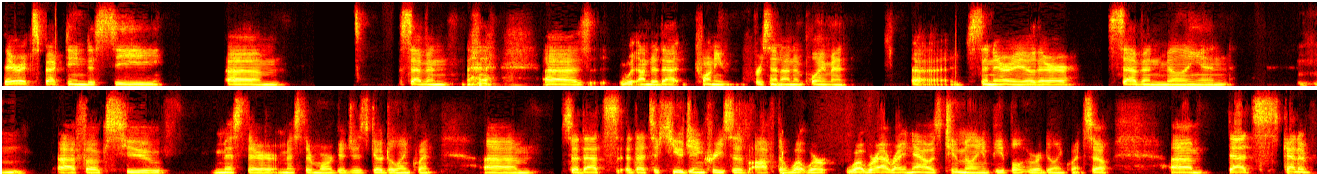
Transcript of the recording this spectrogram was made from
they're expecting to see um, seven uh, under that 20% unemployment uh, scenario there, 7 million mm-hmm. uh, folks who miss their miss their mortgages go delinquent. Um, so that's that's a huge increase of off the what we're what we're at right now is 2 million people who are delinquent. So um, that's kind of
